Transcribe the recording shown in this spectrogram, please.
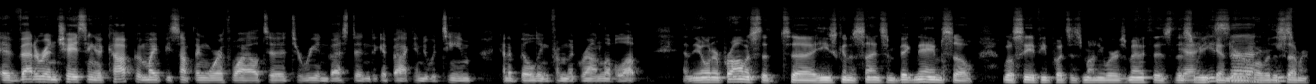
a veteran chasing a cup, it might be something worthwhile to to reinvest in to get back into a team, kind of building from the ground level up. And the owner promised that uh, he's going to sign some big names, so we'll see if he puts his money where his mouth is this yeah, weekend or uh, over the summer.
